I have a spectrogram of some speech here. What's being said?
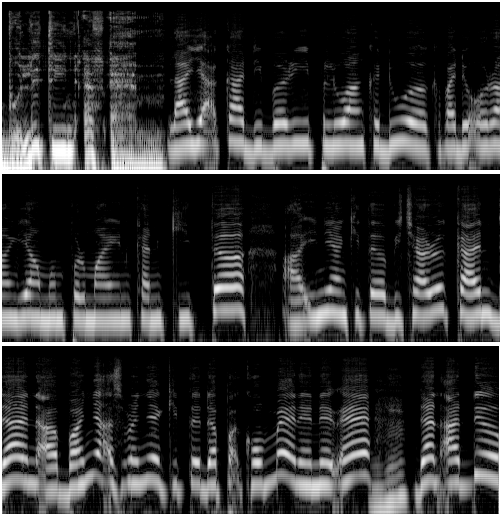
Bulletin FM. Layakkah diberi peluang kedua kepada orang yang mempermainkan kita? Uh, ini yang kita bicarakan dan uh, banyak sebenarnya kita dapat komen eh, eh? Mm-hmm. dan ada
